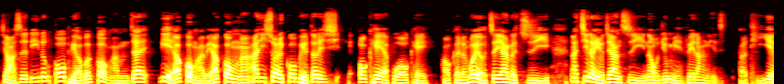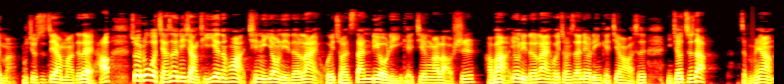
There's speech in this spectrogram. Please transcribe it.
姜老师你用股票不讲啊，你在你也要供啊，不要供啊，啊，你说的股票到底是 OK 啊不 OK？好，可能会有这样的质疑。那既然有这样质疑，那我就免费让你呃体验嘛，不就是这样吗？对不对？好，所以如果假设你想体验的话，请你用你的 LINE 回传三六零给建安老师，好不好？用你的 LINE 回传三六零给建安老师，你就知道。怎么样？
